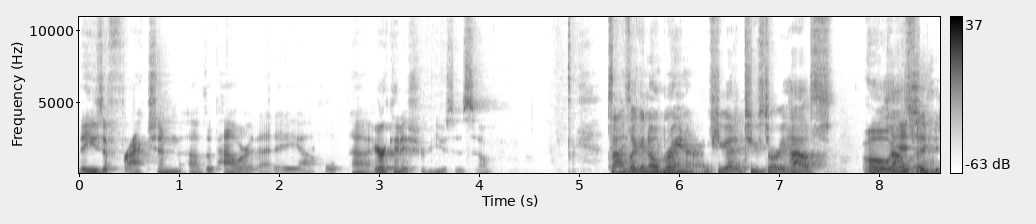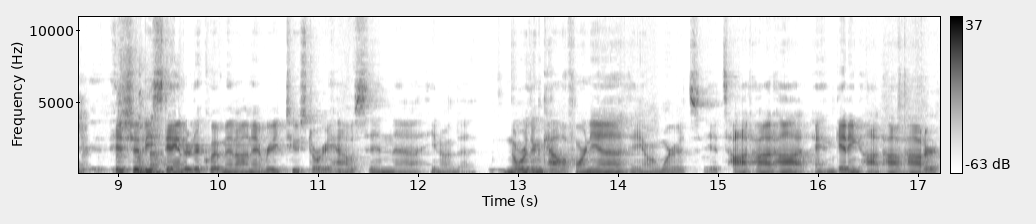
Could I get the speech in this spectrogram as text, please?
they use a fraction of the power that a uh, whole, uh, air conditioner uses. So sounds like a no-brainer if you got a two-story house. Oh, it should it should be standard equipment on every two-story house in uh, you know the Northern California, you know, where it's it's hot, hot, hot, and getting hot, hot, hotter.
